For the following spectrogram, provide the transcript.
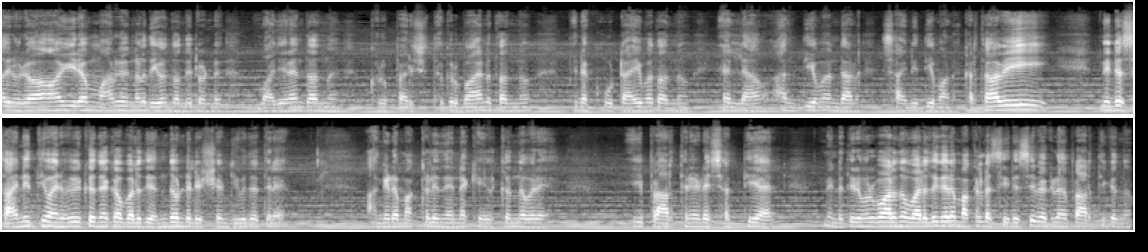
അതിനൊരായിരം മാർഗങ്ങൾ ദൈവം തന്നിട്ടുണ്ട്. വചനം തന്ന് പരിശുദ്ധ കുർബാന തന്നു പിന്നെ കൂട്ടായ്മ തന്നു. എല്ലാം അന്ത്യം എന്താണ്? സാന്നിധ്യമാണ്. കർത്താവേ നിന്റെ സാന്നിധ്യം അനുഭവിക്കുന്നതിനേക്കാൾ വലുത് എന്തുണ്ട് ലക്ഷ്യം ജീവിതത്തിൽ അങ്ങയുടെ മക്കളിൽ നിന്നെ കേൾക്കുന്നവരെ ഈ പ്രാർത്ഥനയുടെ ശക്തിയാൽ നിന്റെ തിരുമുറുപാടുന്ന വലതുകരം മക്കളുടെ ശിരസ് വെക്കണമെന്ന് പ്രാർത്ഥിക്കുന്നു.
